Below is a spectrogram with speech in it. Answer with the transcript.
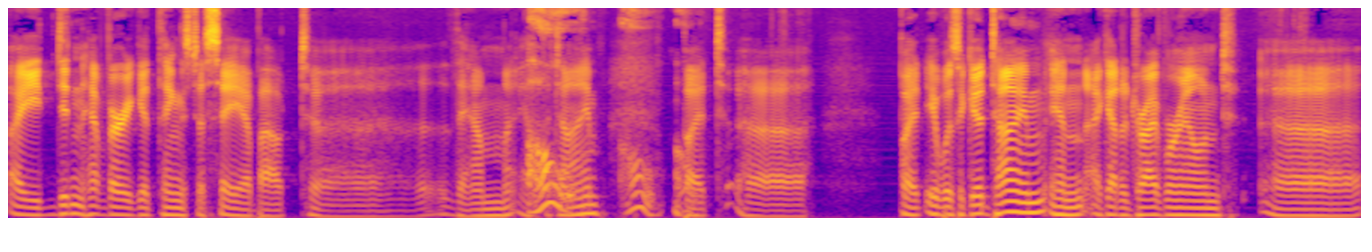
I didn't have very good things to say about uh, them at Oh. the time. Oh, oh. but uh, but it was a good time, and I got to drive around uh,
